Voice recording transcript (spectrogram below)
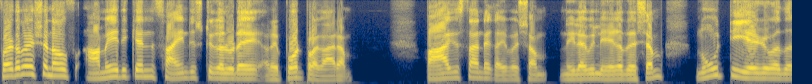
ഫെഡറേഷൻ ഓഫ് അമേരിക്കൻ സയന്റിസ്റ്റുകളുടെ റിപ്പോർട്ട് പ്രകാരം പാകിസ്ഥാന്റെ കൈവശം നിലവിൽ ഏകദേശം നൂറ്റി എഴുപത്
